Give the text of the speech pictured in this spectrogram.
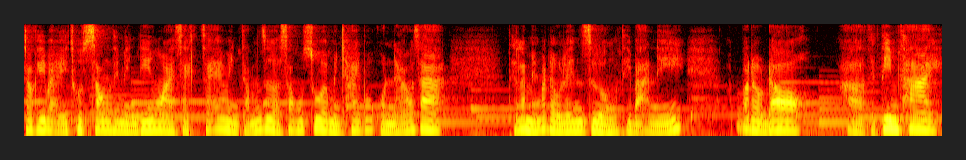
Sau khi bạn ấy thụt xong thì mình đi ngoài sạch sẽ mình tắm rửa xong xuôi mình thay bộ quần áo ra. Thế là mình bắt đầu lên giường thì bạn ấy bắt đầu đo à, cái tim thai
